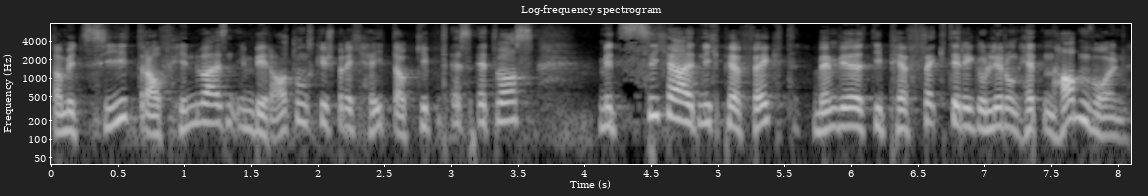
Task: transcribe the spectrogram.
damit Sie darauf hinweisen im Beratungsgespräch, hey, da gibt es etwas. Mit Sicherheit nicht perfekt. Wenn wir die perfekte Regulierung hätten haben wollen,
